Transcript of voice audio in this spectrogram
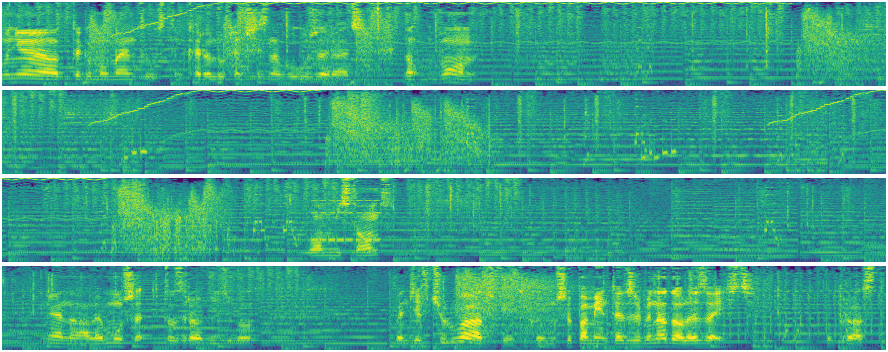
No nie, od tego momentu z tym Karoluchem się znowu użerać. No, won. Won mi stąd. Nie no, ale muszę to zrobić, bo będzie wciul łatwiej, tylko muszę pamiętać, żeby na dole zejść. Po prostu.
